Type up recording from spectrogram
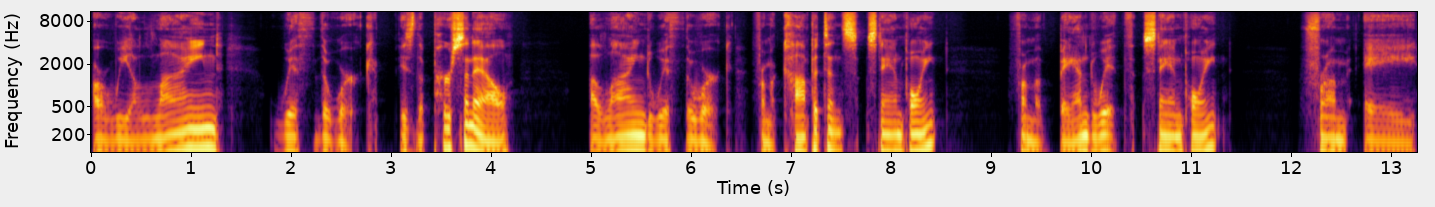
Are we aligned with the work? Is the personnel aligned with the work from a competence standpoint? from a bandwidth standpoint, from a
